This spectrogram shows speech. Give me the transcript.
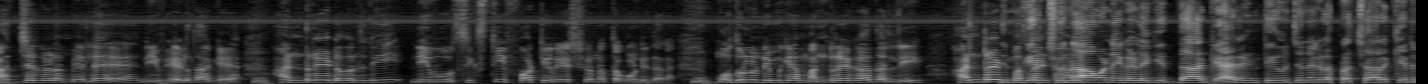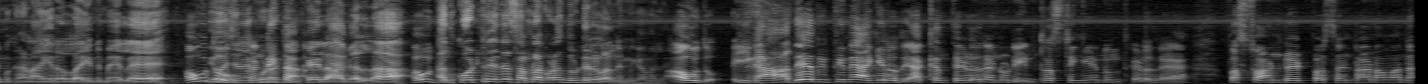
ರಾಜ್ಯಗಳ ಮೇಲೆ ನೀವು ಹೇಳಿದಾಗೆ ಹಂಡ್ರೆಡ್ ಅಲ್ಲಿ ನೀವು ಸಿಕ್ಸ್ಟಿ ಫಾರ್ಟಿ ರೇಷಿಯೋನ ತಗೊಂಡಿದ್ದಾರೆ. ಮೊದಲು ನಿಮಗೆ ಮನ್ರೇಗಾದಲ್ಲಿ ಹಂಡ್ರೆಡ್ ಪರ್ಸೆಂಟ್ ಚುನಾವಣೆಗಳಿಗಿದ್ದ ಗ್ಯಾರಂಟಿ ಯೋಜನೆಗಳ ಪ್ರಚಾರಕ್ಕೆ ನಿಮ್ಗೆ ಹಣ ಇರಲ್ಲ ಇನ್ಮೇಲೆ. ಹೌದು, ಯೋಜನೆ ಕೊಡಕ್ಕೆ ಖಂಡಿತ. ನಿಮ್ ಕೈಲಿ ಆಗಲ್ಲ. ಅದು ಕೊಟ್ಟರೆ ಸಂಬಳ ಕೊಡಕ್ಕೆ ದುಡ್ಡಿರಲ್ಲ ನಿಮಗೆ ಆಮೇಲೆ ಹೌದು. ಈಗ ಅದೇ ರೀತಿನೇ ಆಗಿರೋದು. ಯಾಕಂತ ಹೇಳಿದ್ರೆ ನೋಡಿ ಇಂಟ್ರೆಸ್ಟಿಂಗ್ ಏನು ಅಂತ ಹೇಳಿದ್ರೆ ಫಸ್ಟ್ ಹಂಡ್ರೆಡ್ ಪರ್ಸೆಂಟ್ ಹಣವನ್ನ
